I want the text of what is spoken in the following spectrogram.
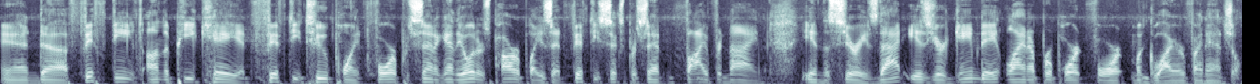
and uh, 15th on the PK at 52.4%. Again, the Oilers' power play is at 56% and 5 for 9 in the series. That is your game day lineup report for McGuire Financial.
